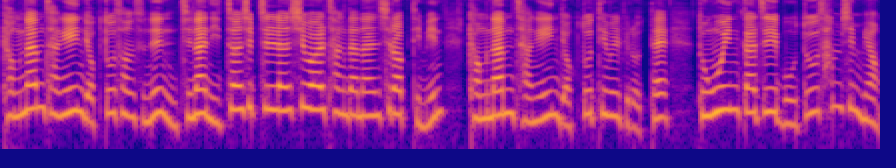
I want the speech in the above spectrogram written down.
경남 장애인 역도 선수는 지난 2017년 10월 창단한 실업팀인 경남 장애인 역도팀을 비롯해 동호인까지 모두 30명.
